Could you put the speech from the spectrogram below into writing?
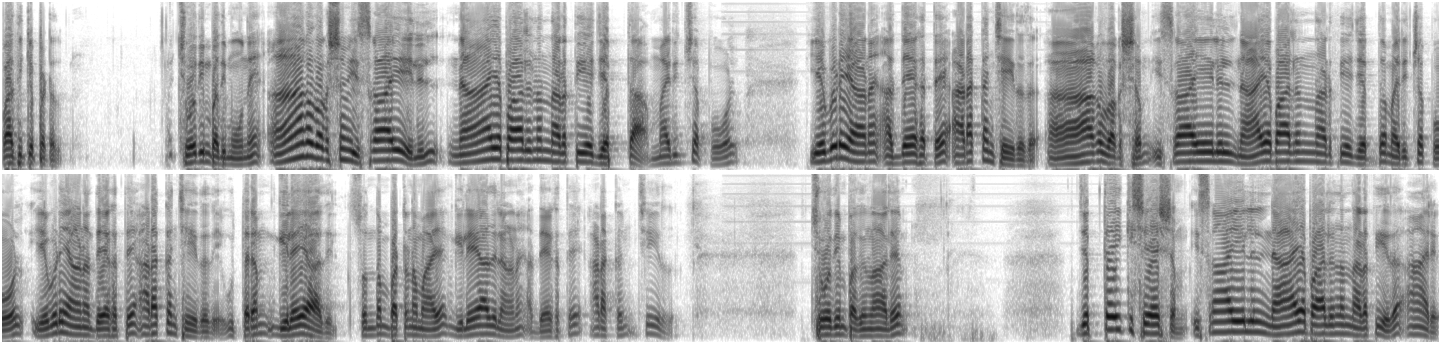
വധിക്കപ്പെട്ടത്. ചോദ്യം പതിമൂന്ന്. ആറ് വർഷം ഇസ്രായേലിൽ ന്യായപാലനം നടത്തിയ ജപ്ത മരിച്ചപ്പോൾ എവിടെയാണ് അദ്ദേഹത്തെ അടക്കം ചെയ്തത്? ആറ് വർഷം ഇസ്രായേലിൽ ന്യായപാലനം നടത്തിയ ജബ്ദ മരിച്ചപ്പോൾ എവിടെയാണ് അദ്ദേഹത്തെ അടക്കം ചെയ്തത്? ഉത്തരം ഗിലയാദിൽ. സ്വന്തം പട്ടണമായ ഗിലയാദിലാണ് അദ്ദേഹത്തെ അടക്കം ചെയ്തത്. ചോദ്യം പതിനാല്. ജപ്തയ്ക്ക് ശേഷം ഇസ്രായേലിൽ ന്യായപാലനം നടത്തിയത് ആര്?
